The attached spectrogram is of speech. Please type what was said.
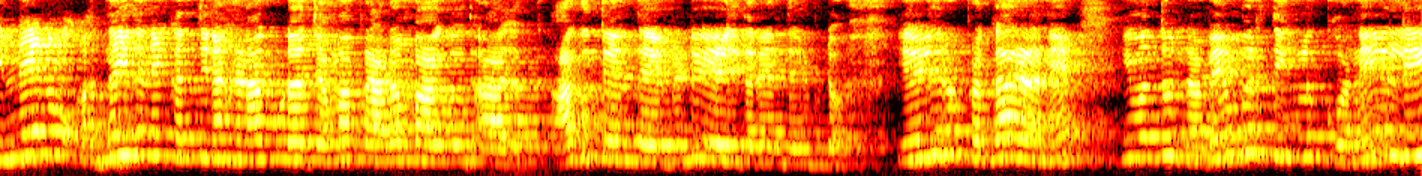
ಇನ್ನೇನು ಹದಿನೈದನೇ ಕಂತಿನ ಹಣ ಕೂಡ ಜಮಾ ಪ್ರಾರಂಭ ಆಗೋದು ಆಗುತ್ತೆ ಅಂತ ಹೇಳ್ಬಿಟ್ಟು ಹೇಳಿದ್ದಾರೆ ಅಂತ ಹೇಳ್ಬಿಟ್ಟು. ಹೇಳಿರೋ ಪ್ರಕಾರನೇ ಈ ಒಂದು ನವೆಂಬರ್ ತಿಂಗಳು ಕೊನೆಯಲ್ಲಿ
